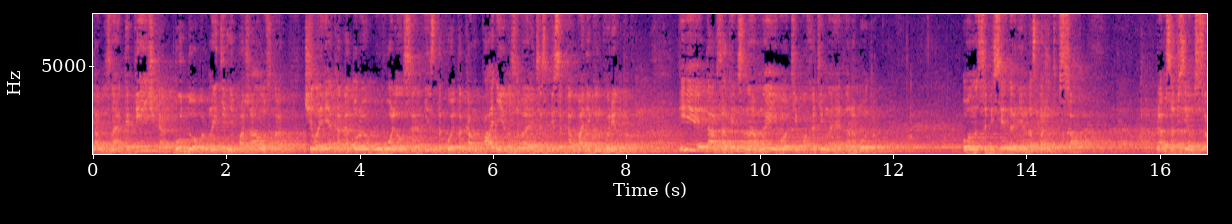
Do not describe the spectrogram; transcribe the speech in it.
там, не знаю, копеечка, будь добр, найди мне, пожалуйста, человека, который уволился из такой-то компании, называете список компаний конкурентов, и там, соответственно, мы его, типа, хотим нанять на работу. Он на собеседовании расскажет все. Прям совсем все.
